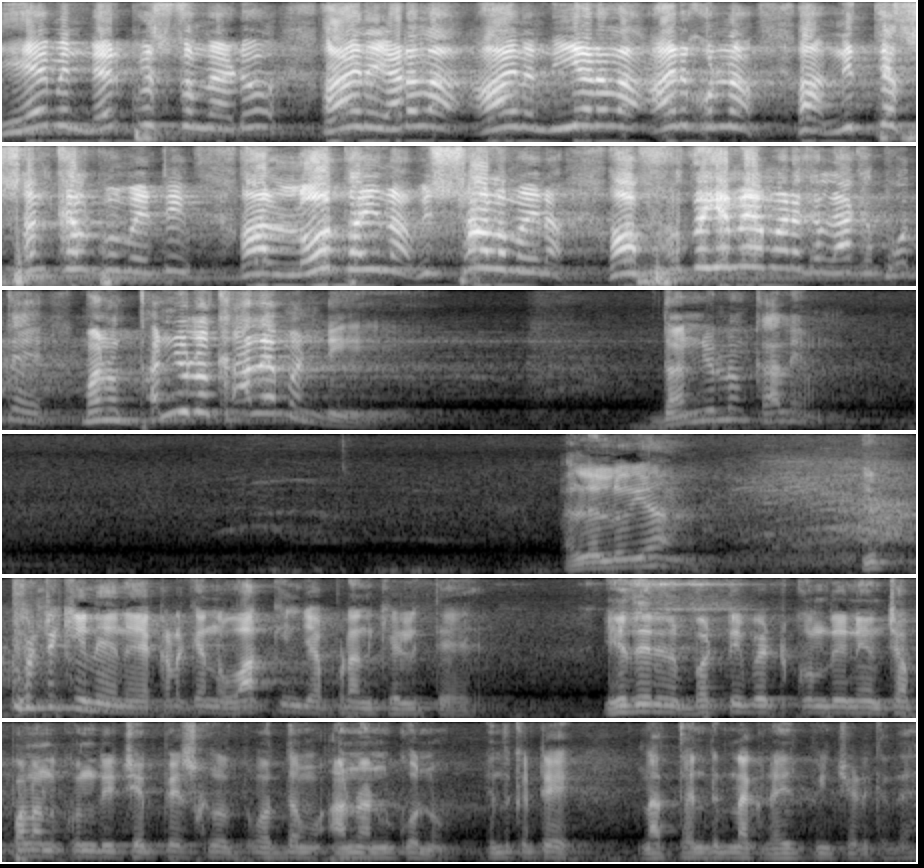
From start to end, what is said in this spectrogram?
ఏమి నేర్పిస్తున్నాడు? ఆయన ఎడల ఆయన నీ ఎడల ఆయనకున్న ఆ నిత్య సంకల్పం ఏంటి? ఆ లోతైన విశాలమైన ఆ హృదయమే మనకు లేకపోతే మనం ధన్యులు కాలేమండి. ధన్యులం కాలేం. అల్లెలుయా ఇప్పటికీ నేను ఎక్కడికైనా వాక్యం చెప్పడానికి వెళితే ఏదో నేను బట్టి పెట్టుకుంది నేను చెప్పాలనుకుంది చెప్పేసుకో వద్దాం అని అనుకోను. ఎందుకంటే నా తండ్రి నాకు నేర్పించాడు కదా.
